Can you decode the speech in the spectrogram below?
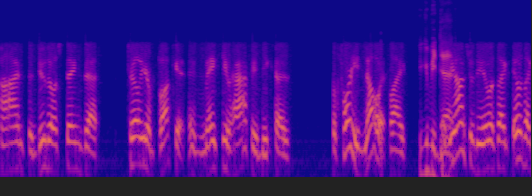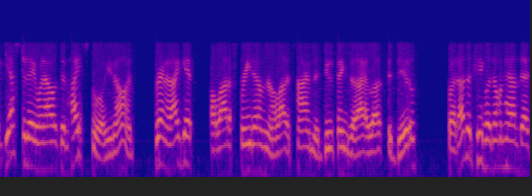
time to do those things that fill your bucket and make you happy because before you know it, like you could be dead. To be honest with you, it was like it was like yesterday when I was in high school, you know. And granted, I get a lot of freedom and a lot of time to do things that I love to do, but other people don't have that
